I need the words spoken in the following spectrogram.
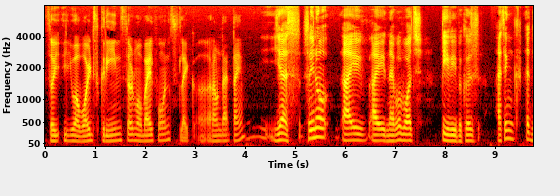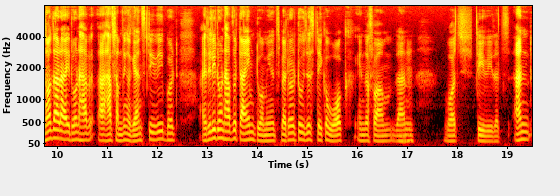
So y- you avoid screens or mobile phones like uh, around that time? Yes. So you know, I I never watch TV because I think not that I don't have I have something against TV, but I really don't have the time to. I mean, it's better to just take a walk in the farm than watch TV. That's and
